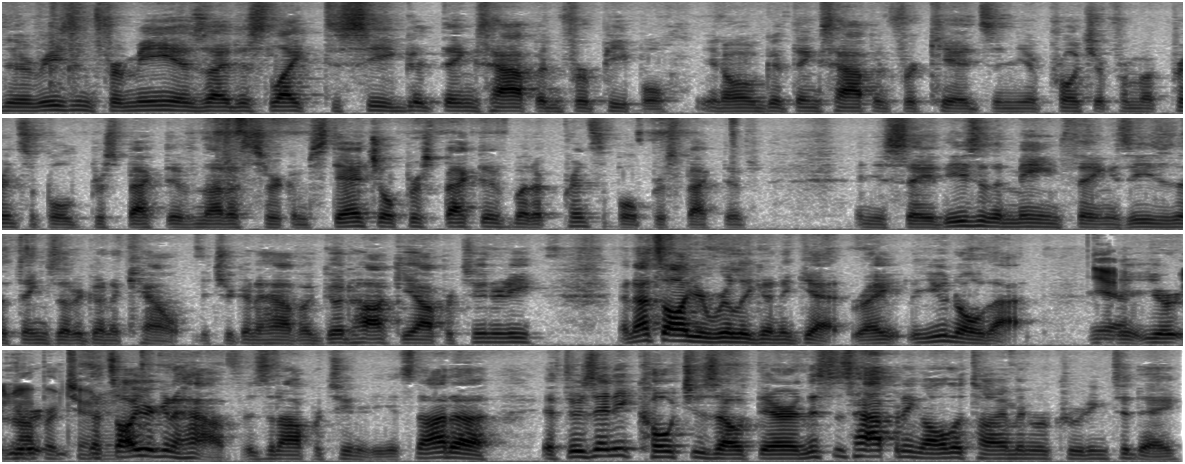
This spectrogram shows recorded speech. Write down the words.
the reason for me is I just like to see good things happen for people. You know, good things happen for kids, and you approach it from a principled perspective, not a circumstantial perspective, but a principled perspective. And you say these are the main things. These are the things that are going to count. That you're going to have a good hockey opportunity, and that's all you're really going to get, right? You know that. yeah You're, you're- opportunity. That's all you're going to have is an opportunity. It's not a. If there's any coaches out there, and this is happening all the time in recruiting today,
